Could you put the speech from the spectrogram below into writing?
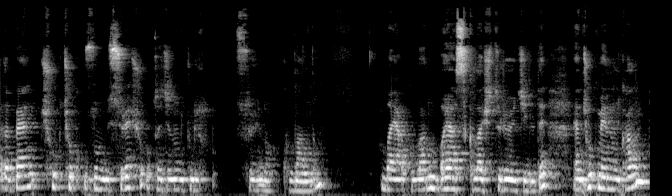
Arada ben çok çok uzun bir süre şu Utacı'nın gül suyunu kullandım. Bayağı kullandım. Bayağı sıkılaştırıyor cildi. Yani çok memnun kaldım.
